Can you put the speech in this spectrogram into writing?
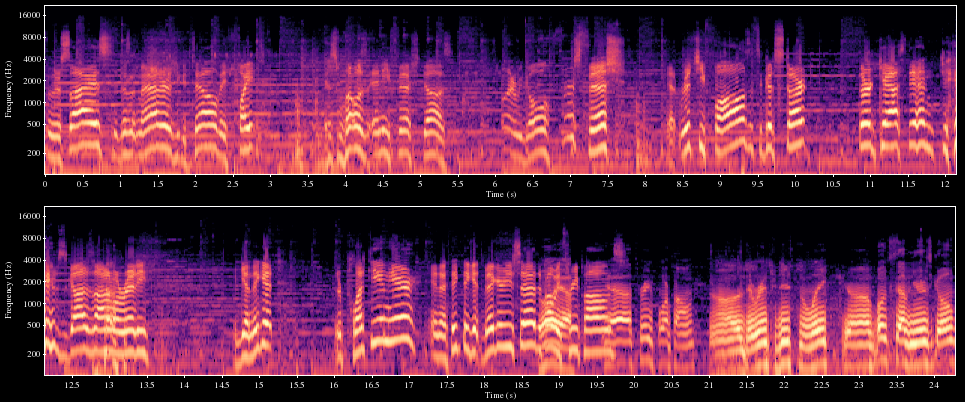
For their size, it doesn't matter. As you can tell, they fight as well as any fish does. There we go. First fish at Ritchie Falls. It's a good start. Third cast in. James got his on them already. Again, they get, they're plenty in here, and I think they get bigger, you said? They're Oh, probably yeah. three pounds. Yeah, three, four pounds. Uh, they were introduced in the lake uh, about seven years ago.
